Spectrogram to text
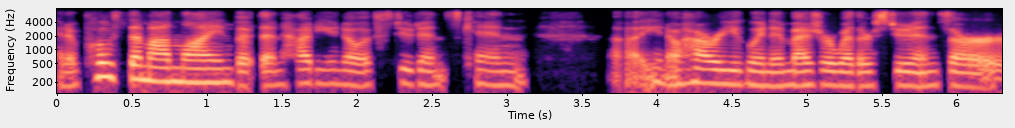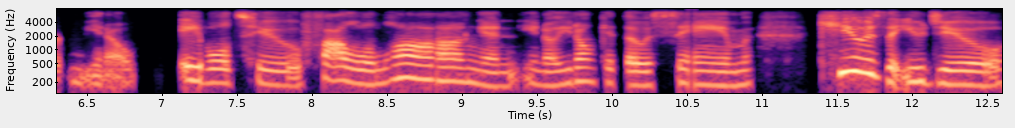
kind of post them online. But then how do you know if students can uh, you know, how are you going to measure whether students are, you know, able to follow along and, you know, you don't get those same cues that you do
